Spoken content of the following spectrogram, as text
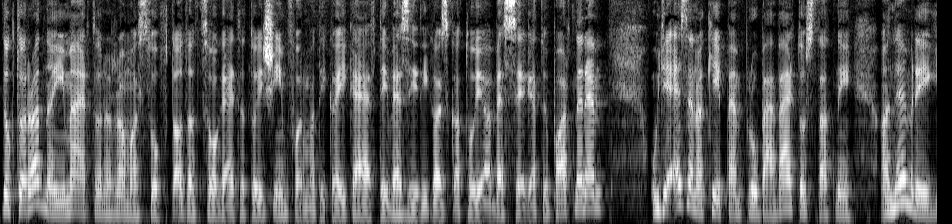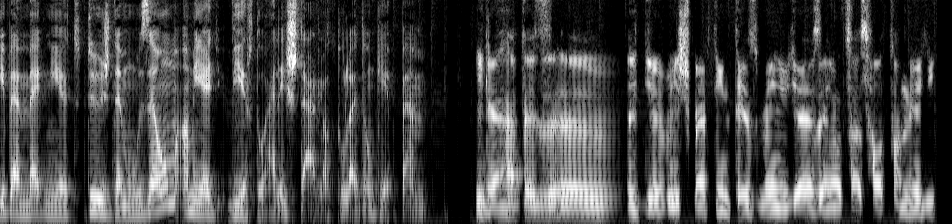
Dr. Radnai Márton a Ramasoft adatszolgáltató és informatikai Kft. vezérigazgatója a beszélgető partnerem. Ugye ezen a képen próbál változtatni a nemrégiben megnyílt Tőzsde Múzeum, ami egy virtuális tárlat tulajdonképpen. Igen, hát ez egy ismert intézmény, ugye 1864.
